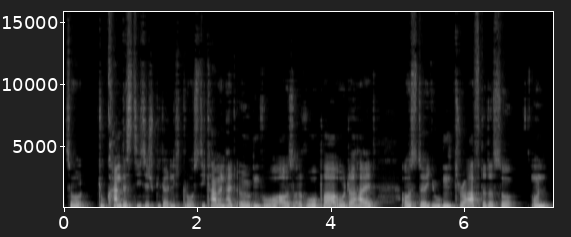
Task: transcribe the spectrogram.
So, du kanntest diese Spieler nicht groß. Die kamen halt irgendwo aus Europa oder halt aus der Jugenddraft oder so. Und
